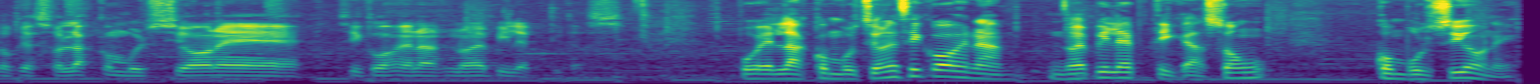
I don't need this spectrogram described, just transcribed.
lo que son las convulsiones psicógenas no epilépticas. Pues las convulsiones psicógenas no epilépticas son convulsiones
